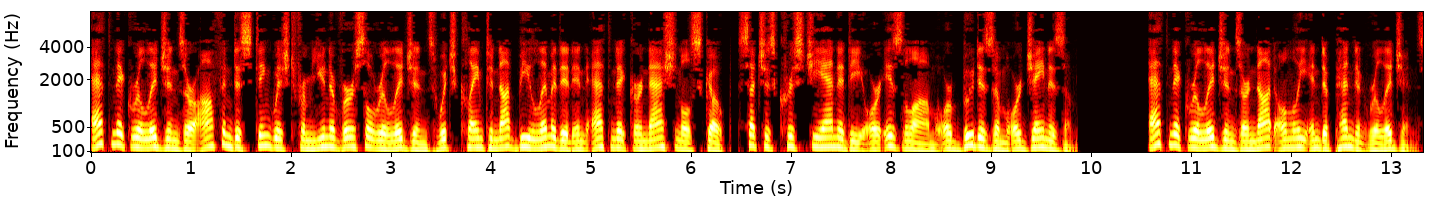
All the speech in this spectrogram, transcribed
Ethnic religions are often distinguished from universal religions which claim to not be limited in ethnic or national scope, such as Christianity or Islam or Buddhism or Jainism. Ethnic religions are not only independent religions.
